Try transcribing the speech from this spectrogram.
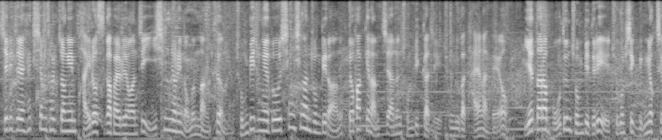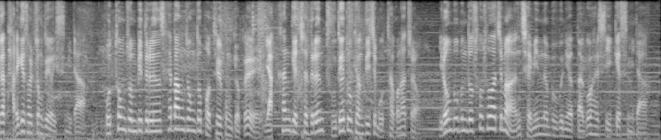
시리즈의 핵심 설정인 바이러스가 발병한 지 20년이 넘은 만큼 좀비 중에도 싱싱한 좀비랑 뼈밖에 남지 않은 좀비까지 종류가 다양한데요. 이에 따라 모든 좀비들이 조금씩 능력치가 다르게 설정되어 있습니다. 보통 좀비들은 세방 정도 버틸 공격을 약 한 개체들은 두 대도 견디지 못하곤 하죠. 이런 부분도 소소하지만 재밌는 부분이었다고 할 수 있겠습니다.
